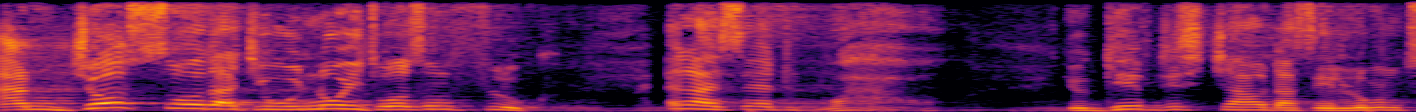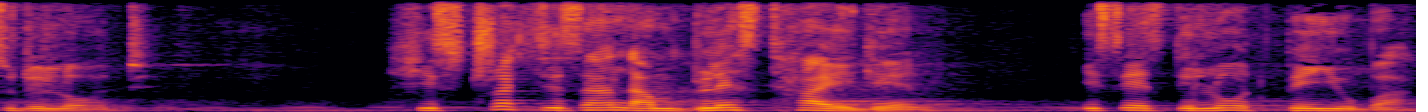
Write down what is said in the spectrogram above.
And just so that you will know it wasn't fluke, Eli said, Wow, you gave this child as a loan to the Lord. He stretched his hand and blessed her again. He says, The Lord pay you back.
